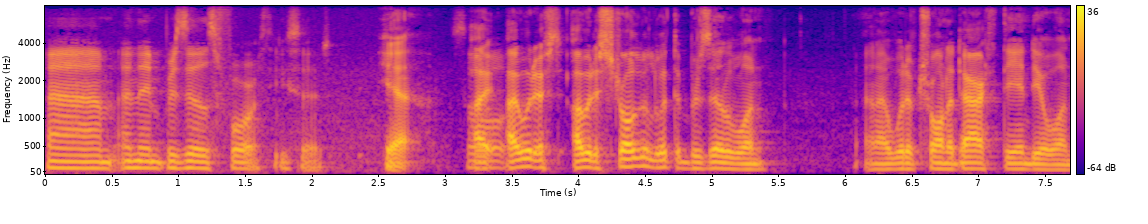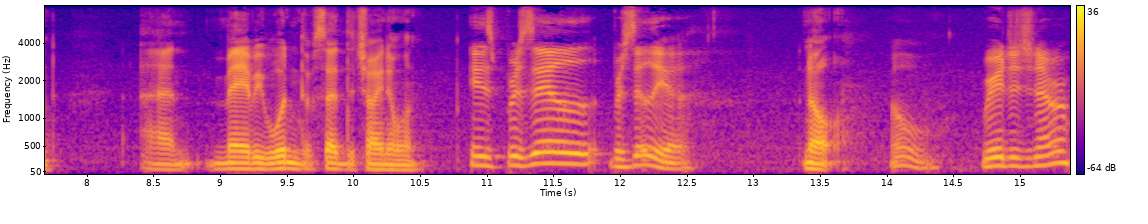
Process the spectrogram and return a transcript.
Um, and then Brazil's fourth. You said. Yeah. So I, I would have I would have struggled with the Brazil one, and I would have thrown a dart at the India one, and maybe wouldn't have said the China one. is Brazil Brasilia? No, Oh, Rio de Janeiro.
